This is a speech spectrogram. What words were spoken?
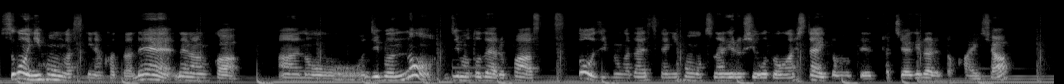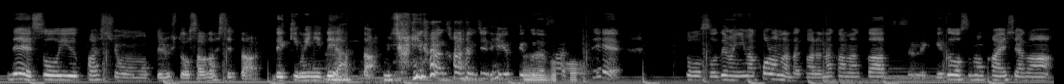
すごい日本が好きな方で、で、なんか、あの自分の地元であるパースと自分が大好きな日本をつなげる仕事がしたいと思って立ち上げられた会社。でそういうパッションを持ってる人を探してた。で君に出会った。みたいな感じで言ってくださって。そうそう。でも今コロナだからなかなかって言ってんだけどその会社が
